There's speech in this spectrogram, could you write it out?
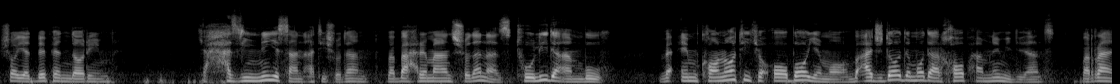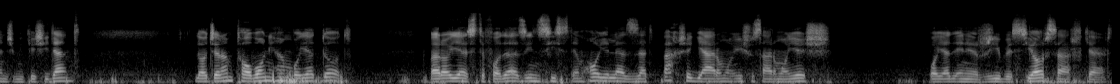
شاید بپنداریم که هزینه صنعتی شدن و بهرهمند شدن از تولید انبوه و امکاناتی که آبای ما و اجداد ما در خواب هم نمی‌دیدند و رنج میکشیدند لاجرم تاوانی هم باید داد. برای استفاده از این سیستم های لذت بخش گرمایش و سرمایش باید انرژی بسیار صرف کرد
